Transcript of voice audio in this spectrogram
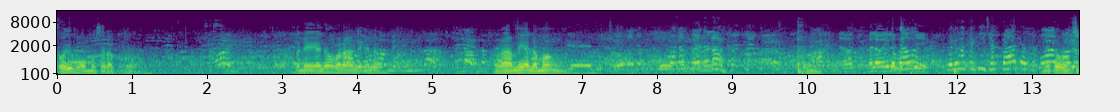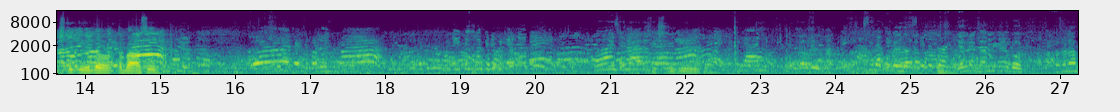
Uy, mukhang masarap to. Panay, ano, marami, ano. Marami, alamang. Dalawa yung lamat eh. Ito, 60 kilo, tabasi. 60 kilo. Sila ko. Yan ang sabi ngayon, boss. Para lang.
